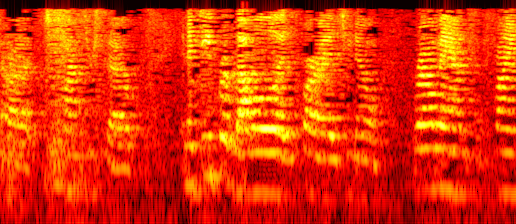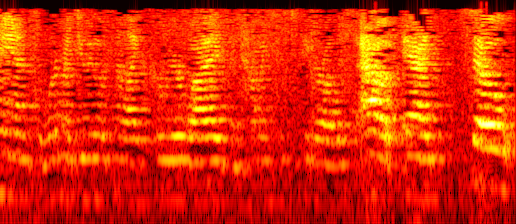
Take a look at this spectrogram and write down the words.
uh, two months or so in a deeper level as far as, you know, romance and finance and what am I doing with my life career-wise and how am I supposed to figure all this out. And so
